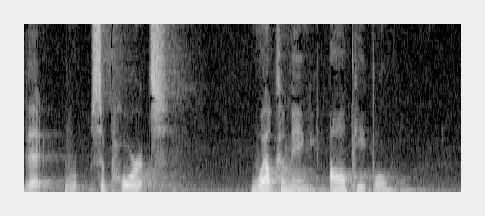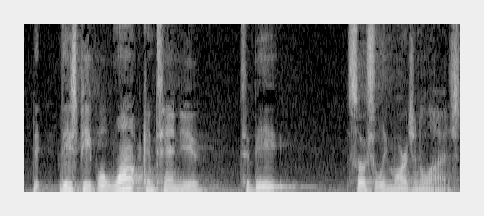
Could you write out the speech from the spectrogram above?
that supports welcoming all people, these people won't continue to be socially marginalized.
